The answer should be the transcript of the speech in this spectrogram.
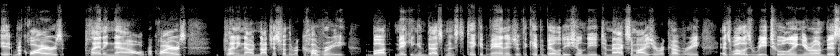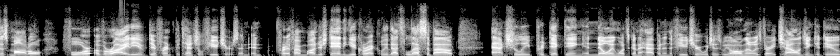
it requires planning now, requires planning now not just for the recovery, but making investments to take advantage of the capabilities you'll need to maximize your recovery, as well as retooling your own business model for a variety of different potential futures. And, and for, if I'm understanding you correctly, that's less about actually predicting and knowing what's going to happen in the future, which, as we all know, is very challenging to do,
